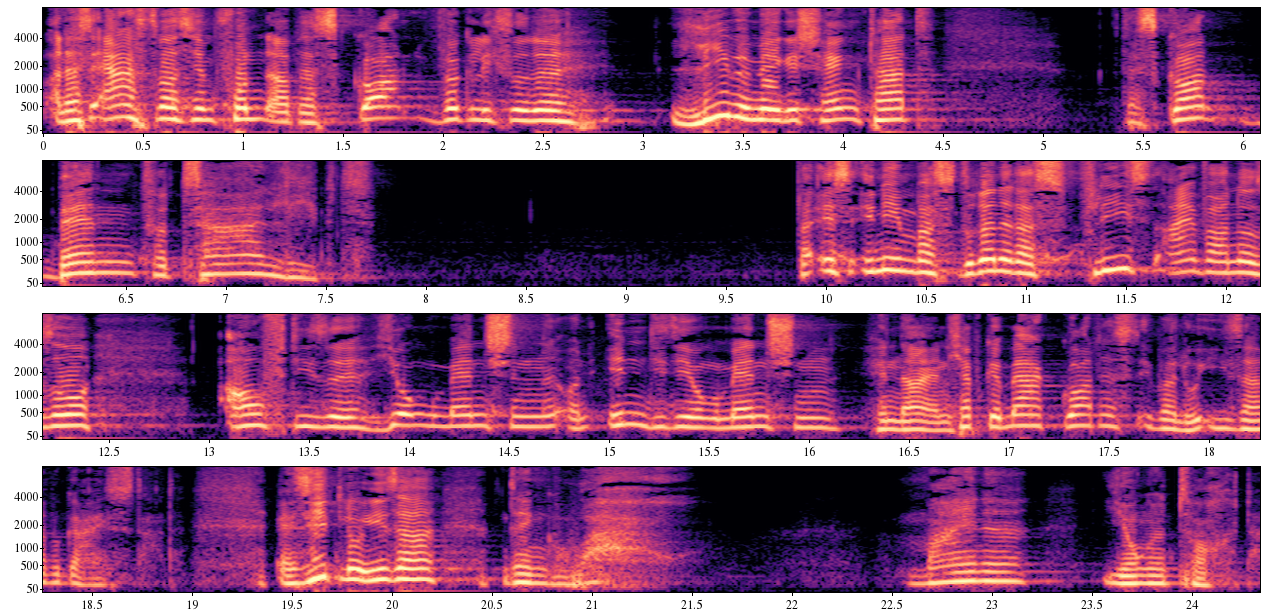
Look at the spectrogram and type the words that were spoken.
und das erste, was ich empfunden habe, dass Gott wirklich so eine Liebe mir geschenkt hat, dass Gott Ben total liebt. Da ist in ihm was drinne, das fließt einfach nur so auf diese jungen Menschen und in diese jungen Menschen hinein. Ich habe gemerkt, Gott ist über Luisa begeistert. Er sieht Luisa und denkt, wow, meine junge Tochter.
